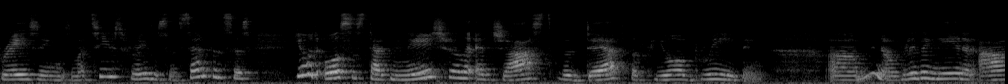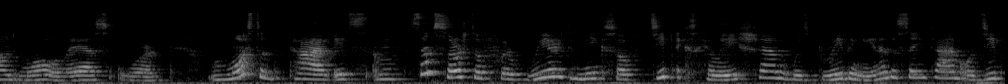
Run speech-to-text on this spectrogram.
phrasing with motifs, phrases, and sentences, you would also start naturally adjust the depth of your breathing. Um, you know, breathing in and out more or less, or most of the time it's um, some sort of a weird mix of deep exhalation with breathing in at the same time or deep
